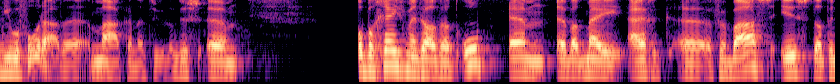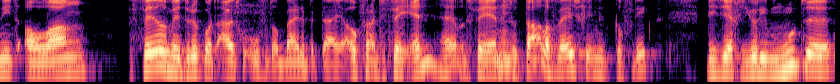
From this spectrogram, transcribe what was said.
nieuwe voorraden maken, natuurlijk. Dus. Um, op een gegeven moment houdt dat op. En uh, wat mij eigenlijk uh, verbaast is dat er niet al lang veel meer druk wordt uitgeoefend op beide partijen. Ook vanuit de VN, hè, want de VN is hmm. totaal afwezig in dit conflict. Die zegt, jullie moeten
